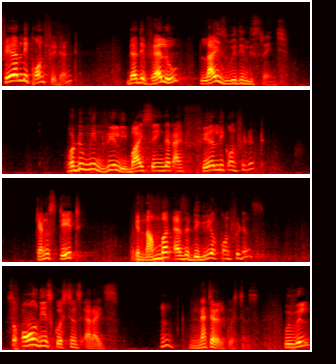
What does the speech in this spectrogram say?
fairly confident that the value lies within this range. What do you mean really by saying that I am fairly confident? Can you state a number as a degree of confidence? So, all these questions arise, hmm, natural questions. We will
